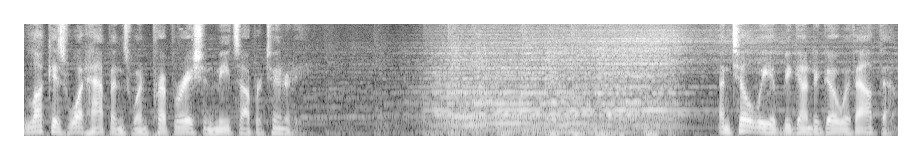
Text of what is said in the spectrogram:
Luck is what happens when preparation meets opportunity. Until we have begun to go without them,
